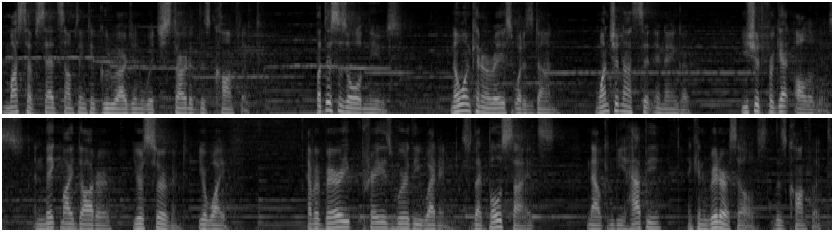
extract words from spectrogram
must have said something to Guru Arjan which started this conflict. But this is old news. No one can erase what is done. One should not sit in anger. You should forget all of this and make my daughter your servant, your wife. Have a very praiseworthy wedding so that both sides now can be happy and can rid ourselves of this conflict.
